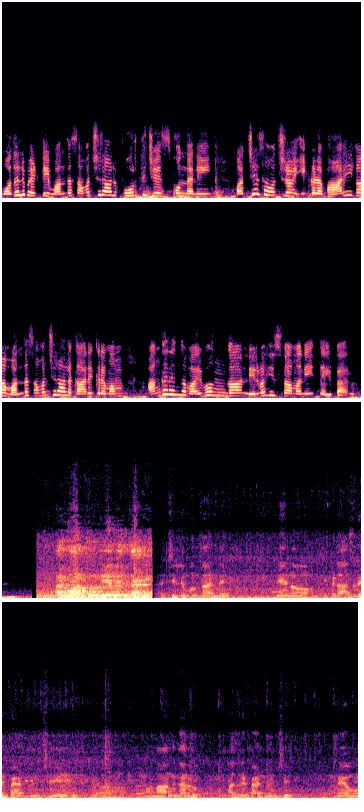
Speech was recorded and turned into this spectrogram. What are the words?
మొదలుపెట్టి వంద సంవత్సరాలు పూర్తి చేసుకుందని వచ్చే సంవత్సరం ఇక్కడ భారీగా వంద సంవత్సరాల కార్యక్రమం అంగరంగ వైభవంగా నిర్వహిస్తామని తెలిపారు. అండి. నేను ఇక్కడ హజరీపేట నుంచి మా నాన్నగారు హజరీపేట నుంచి మేము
